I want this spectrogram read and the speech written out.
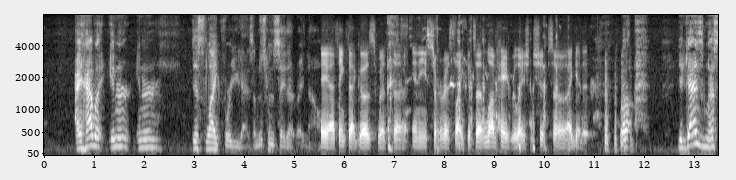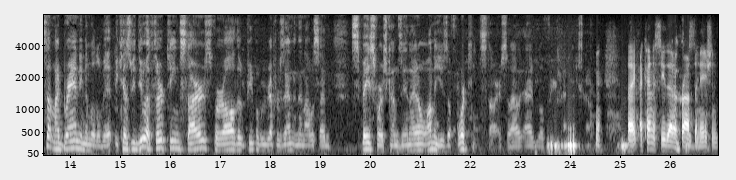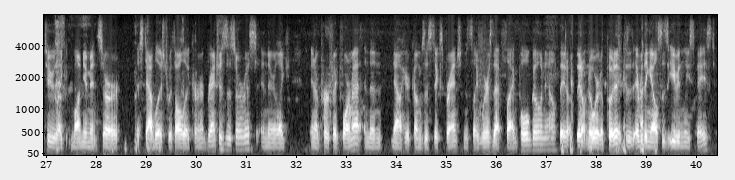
I have an inner inner dislike for you guys. I'm just going to say that right now. Hey, I think that goes with uh, any service. Like it's a love hate relationship. So I get it. Well, you guys messed up my branding a little bit because we do a 13 stars for all the people we represent, and then all of a sudden Space Force comes in. I don't want to use a 14 star, so I, I will figure that out. I, I kind of see that across the nation too. Like monuments are established with all the current branches of service, and they're like in a perfect format. And then now here comes the sixth branch, and it's like, where's that flagpole go now? They don't they don't know where to put it because everything else is evenly spaced.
